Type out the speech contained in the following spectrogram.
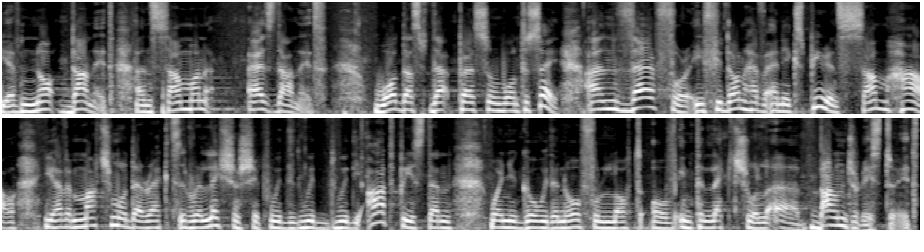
You have not done it. And someone has done it. What does that person want to say? And therefore, if you don't have any experience, somehow you have a much more direct relationship with, with, with the art piece than when you go with an awful lot of intellectual uh, boundaries to it.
